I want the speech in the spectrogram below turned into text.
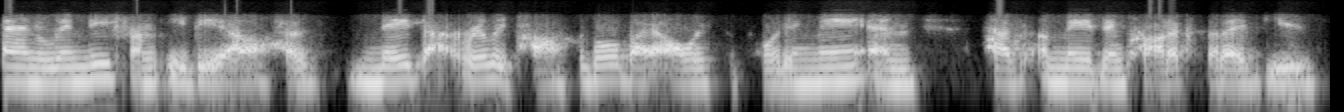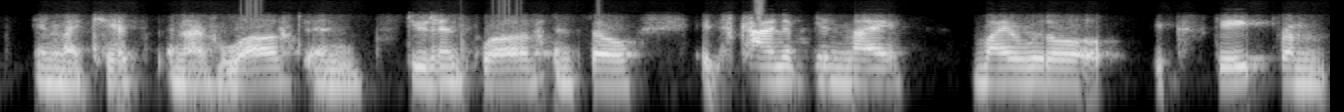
And Lindy from EBL has made that really possible by always supporting me and has amazing products that I've used in my kits and I've loved and students love. And so it's kind of been my my little escape from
